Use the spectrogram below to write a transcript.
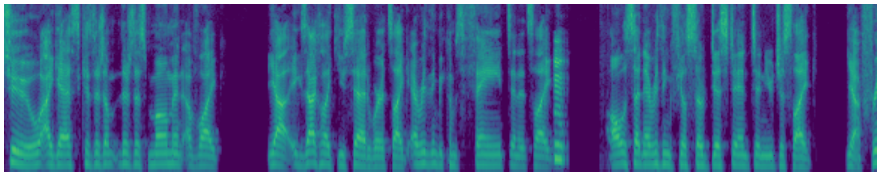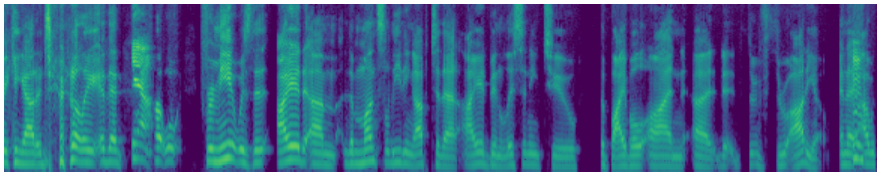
to, I guess, because there's a there's this moment of like, yeah, exactly like you said, where it's like everything becomes faint, and it's like mm all of a sudden everything feels so distant and you just like yeah freaking out internally and then yeah but for me it was that i had um the months leading up to that i had been listening to the bible on uh th- through audio and mm. I, I would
